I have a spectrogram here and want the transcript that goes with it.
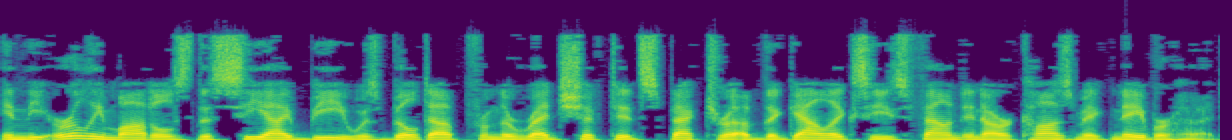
In the early models the CIB was built up from the redshifted spectra of the galaxies found in our cosmic neighborhood.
